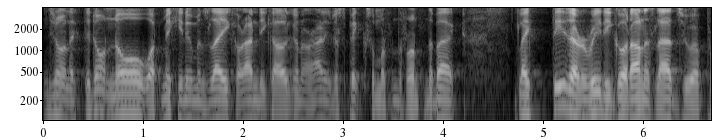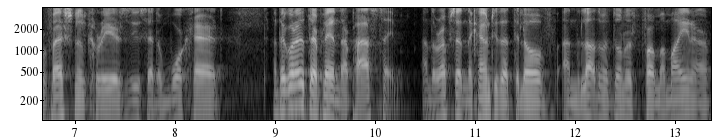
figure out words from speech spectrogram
You know, like they don't know what Mickey Newman's like, or Andy Colgan, or any. Just pick someone from the front and the back. Like these are really good, honest lads who have professional careers, as you said, and work hard, and they're going out there playing their pastime, and they're representing the county that they love, and a lot of them have done it from a minor.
